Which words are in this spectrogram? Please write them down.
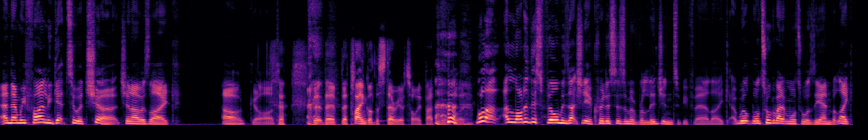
And then we finally get to a church, and I was like, oh god. they're, they're they're playing on the stereotype admirably. Well, a, a lot of this film is actually a criticism of religion. To be fair, like we'll we'll talk about it more towards the end. But like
